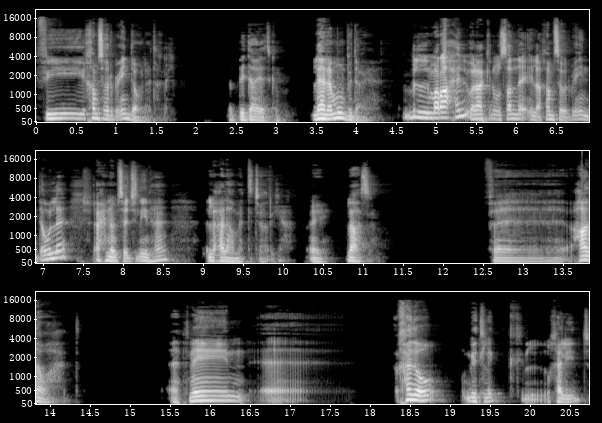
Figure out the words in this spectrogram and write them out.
في 45 دولة تقريبا. بدايتكم. لا لا مو بداية. بالمراحل ولكن وصلنا إلى 45 دولة إحنا مسجلينها. العلامة التجارية. إي. لازم. فهذا واحد. اثنين آه، خذوا قلت لك الخليج.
